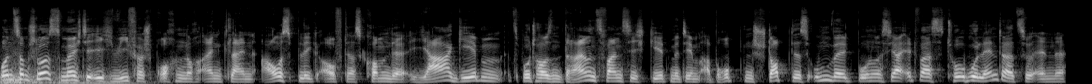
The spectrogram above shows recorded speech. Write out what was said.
Und zum Schluss möchte ich, wie versprochen, noch einen kleinen Ausblick auf das kommende Jahr geben. 2023 geht mit dem abrupten Stopp des Umweltbonus ja etwas turbulenter zu Ende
